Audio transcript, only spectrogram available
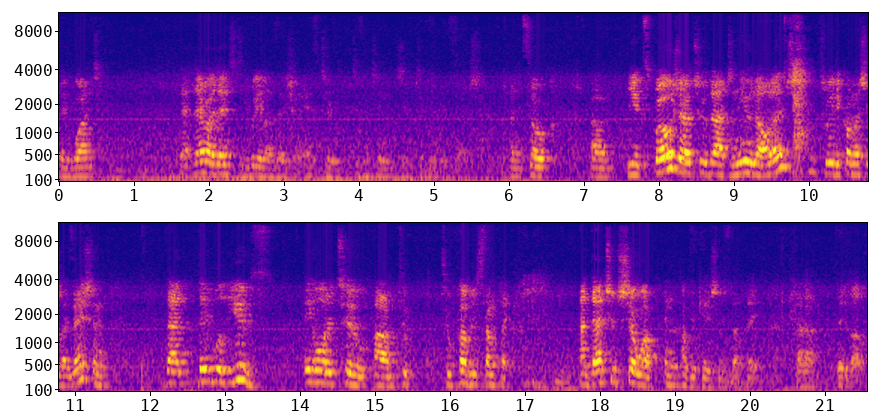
they want that their identity realization is to, to continue to, to do research. And so um, the exposure to that new knowledge through the commercialization, then they will use in order to, um, to, to publish something. And that should show up in the publications that they, uh, they develop.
